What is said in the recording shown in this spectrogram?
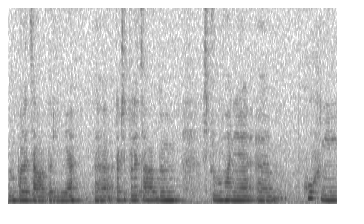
bym polecała w Berlinie. Raczej polecałabym spróbowanie kuchni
